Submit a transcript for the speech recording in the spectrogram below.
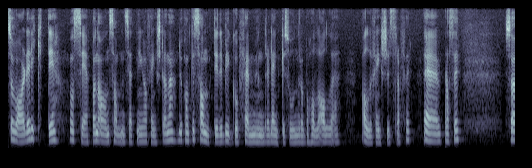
så var det riktig å se på en annen sammensetning av fengslene. Du kan ikke samtidig bygge opp 500 lenkesoner og beholde alle, alle fengselsplasser. Eh, så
